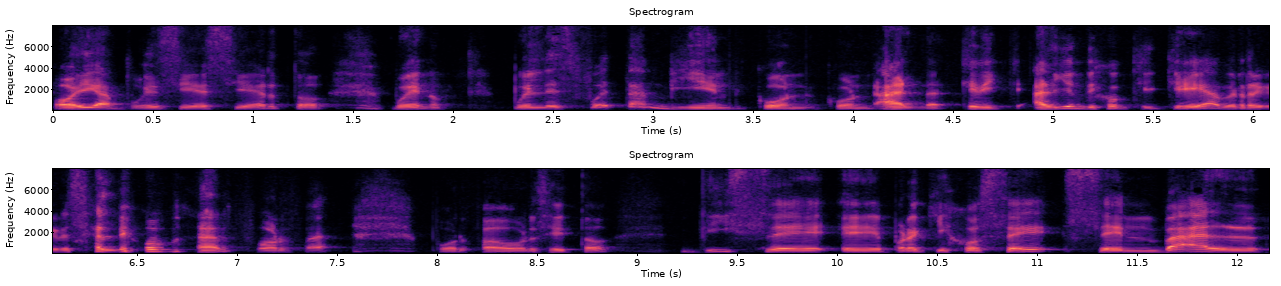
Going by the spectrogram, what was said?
Oigan, pues sí es cierto. Bueno, pues les fue tan bien con, con que alguien dijo que qué, a ver, regresa Leomar, porfa, por favorcito. Dice eh, por aquí José Zembal,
